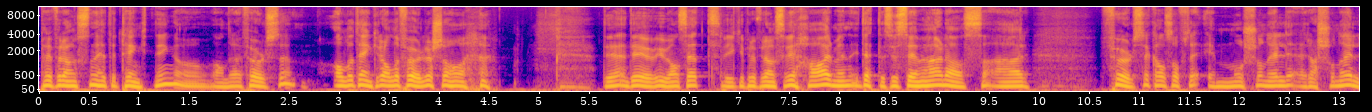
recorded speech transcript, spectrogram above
preferansen heter tenkning, og den andre er følelse. Alle tenker og alle føler, så det, det, gjør vi uansett hvilke preferanser vi har. Men i dette systemet her, da, så er følelse kalles ofte emosjonell rasjonell.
